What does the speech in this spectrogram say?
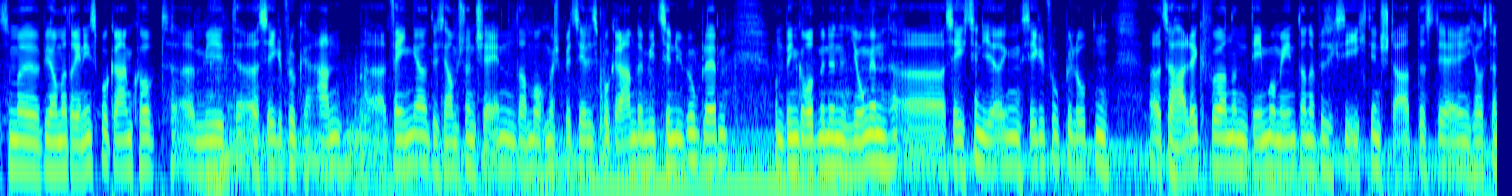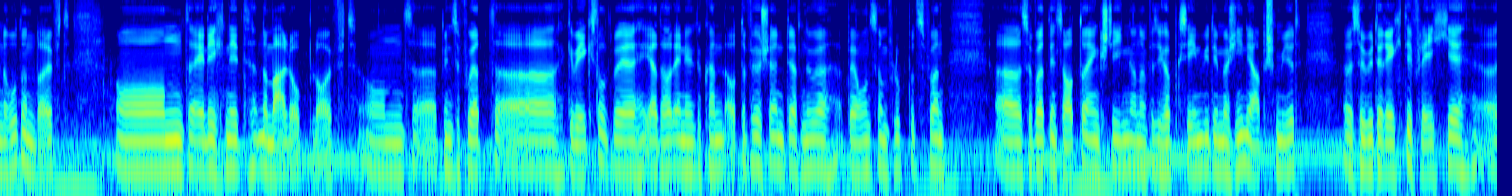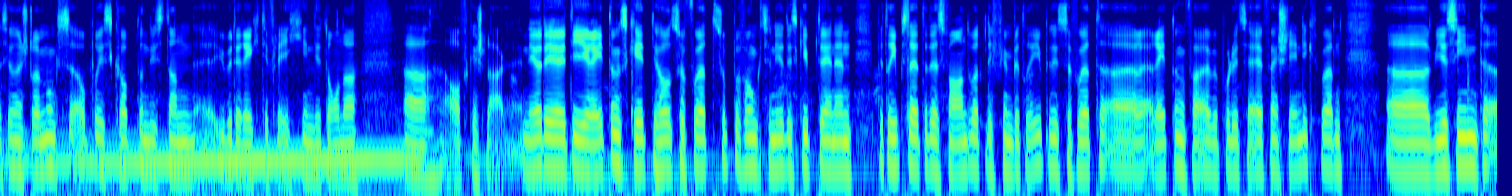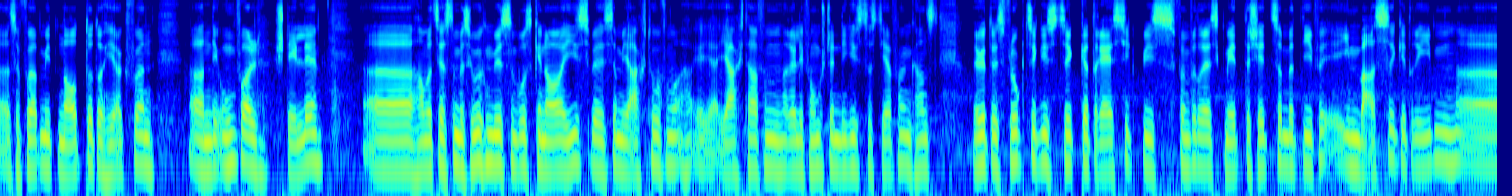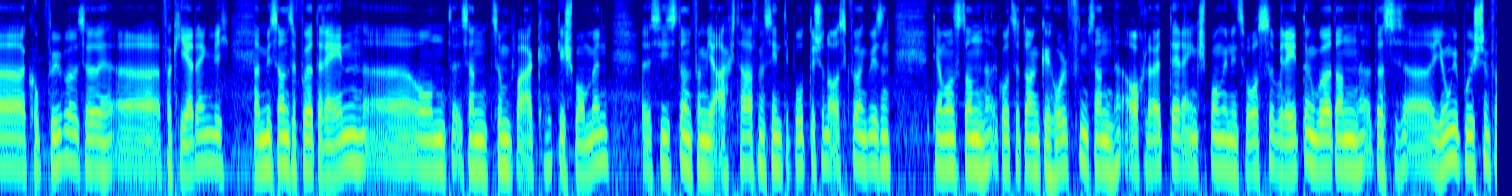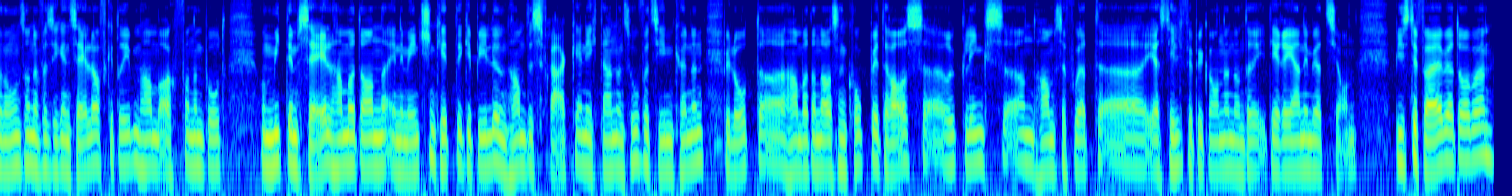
Also wir haben ein Trainingsprogramm gehabt äh, mit äh, Segelfluganfänger und die haben schon einen Schein und da machen wir ein spezielles Programm, damit sie in Übung bleiben. Und bin gerade mit einem jungen 16-jährigen Segelflugpiloten zur Halle gefahren und in dem Moment dann für sich sehe ich den Start, dass der eigentlich aus den Rudern läuft und eigentlich nicht normal abläuft. Und bin sofort gewechselt, weil er hat eigentlich keinen Autoführerschein, darf nur bei uns am Flugplatz fahren, sofort ins Auto eingestiegen und ich habe gesehen, wie die Maschine abschmiert, also über die rechte Fläche sie hat einen Strömungsabriss gehabt und ist dann äh, über die rechte Fläche in die Donau äh, aufgeschlagen. Ja, die, die, Rettungskette hat sofort super funktioniert. Es gibt einen Betriebsleiter, der ist verantwortlich für den Betrieb. Es ist sofort äh, Rettung, Feuerwehr, Polizei verständigt worden. wir sind sofort mit dem Auto daher gefahren an die Unfallstelle. Äh, haben wir zuerst einmal suchen müssen, wo es genau ist, weil es am Yachthafen, Yachthafen relativ umständlich ist, dass du fahren kannst. Das Flugzeug ist ca. 30 bis 35 Meter, tief im Wasser getrieben, äh, kopfüber, also äh, verkehrt eigentlich. Wir sind sofort rein äh, und sind zum Park geschwommen. Es ist dann vom Yachthafen, sind die Boote schon ausgefahren gewesen. Die haben uns dann Gott sei Dank geholfen, sind auch Leute reingesprungen ins Wasser. Die Rettung war dann, dass äh, junge Burschen von uns von sich ein Seil aufgetrieben haben, auch von einem Boot. Und mit dem Seil haben wir dann eine Menschenkette gebildet und haben das Wrack eigentlich dann ans Ufer ziehen können. Pilot äh, haben wir dann aus dem Cockpit raus, äh, rücklinks und haben sofort äh, Erste Hilfe begonnen und die Reanimation. Bis die Feuerwehr da war,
